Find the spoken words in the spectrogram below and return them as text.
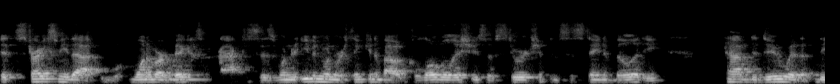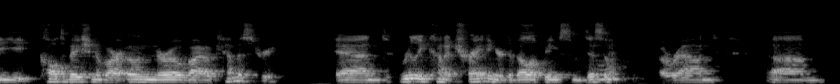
it strikes me that one of our biggest mm-hmm. practices, when even when we're thinking about global issues of stewardship and sustainability, have to do with the cultivation of our own neurobiochemistry and really kind of training or developing some discipline mm-hmm. around um,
